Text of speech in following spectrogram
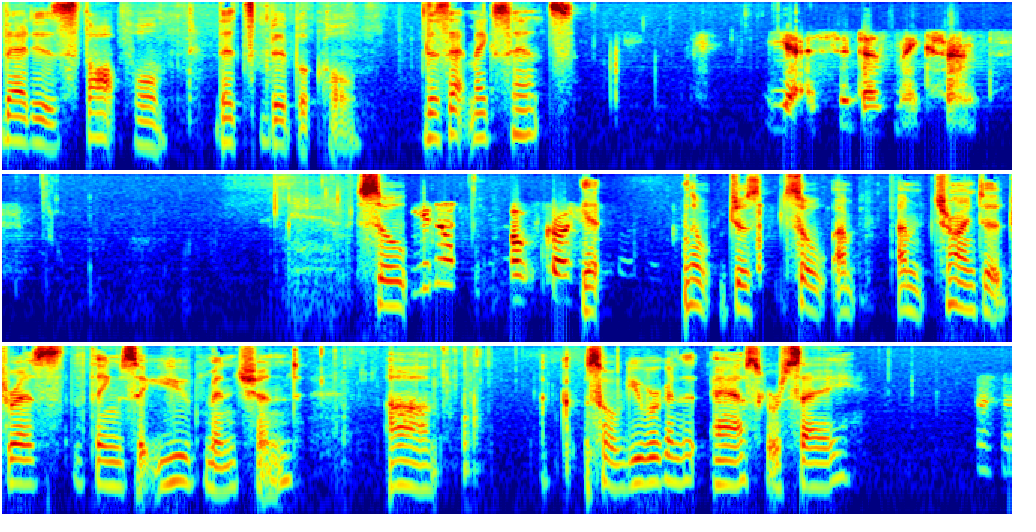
that is thoughtful, that's biblical? Does that make sense? Yes, it does make sense. So you know, oh, go ahead. Yeah, no, just so I'm I'm trying to address the things that you've mentioned. Um, so you were going to ask or say? Mm-hmm.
